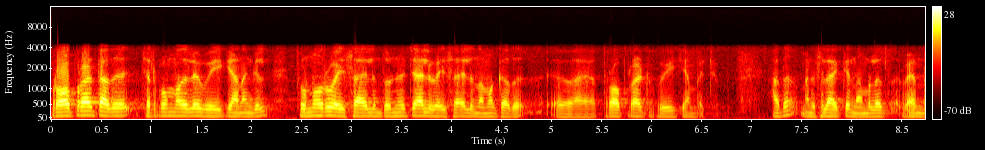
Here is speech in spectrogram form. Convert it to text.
പ്രോപ്പറായിട്ട് അത് ചെറുപ്പം മുതലേ ഉപയോഗിക്കുകയാണെങ്കിൽ തൊണ്ണൂറ് വയസ്സായാലും തൊണ്ണൂറ്റാൽ വയസ്സായാലും നമുക്കത് പ്രോപ്പറായിട്ട് ഉപയോഗിക്കാൻ പറ്റും. അത് മനസ്സിലാക്കി നമ്മൾ വേണ്ട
